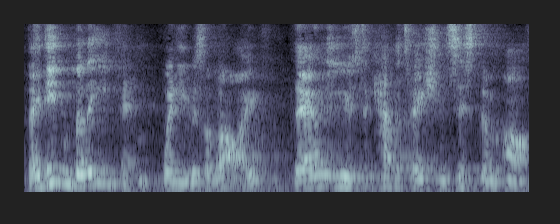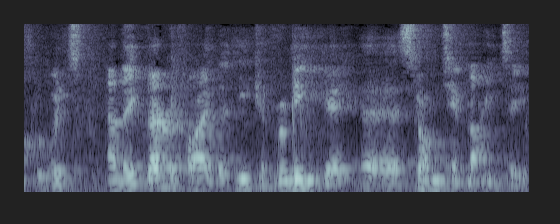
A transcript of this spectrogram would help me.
They didn't believe him when he was alive. They only used the cavitation system afterwards, and they verified that he could remediate uh, strontium-90.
